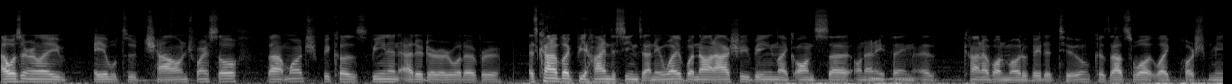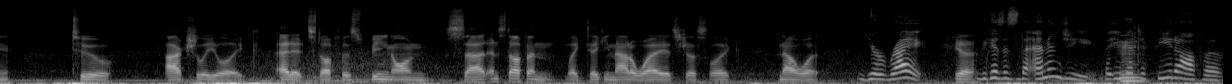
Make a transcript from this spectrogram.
I wasn't really able to challenge myself that much because being an editor or whatever it's kind of like behind the scenes anyway but not actually being like on set on anything Mhm. is kind of unmotivated too because that's what like pushed me to actually like edit stuff is being on set and stuff and like taking that away it's just like now what You're right. Yeah Because it's the energy that you get Mhm. to feed off of.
